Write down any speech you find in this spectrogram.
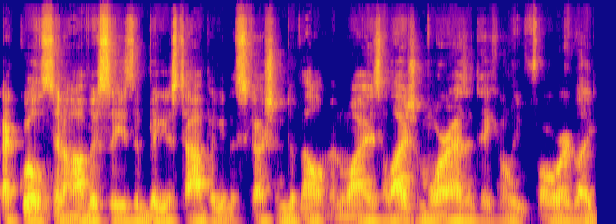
Zach Wilson obviously is the biggest topic of discussion development wise. Elijah Moore hasn't taken a leap forward. Like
